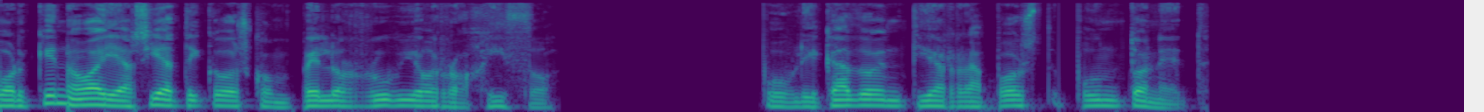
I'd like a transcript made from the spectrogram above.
¿Por qué no hay asiáticos con pelo rubio o rojizo? Publicado en tierrapost.net.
